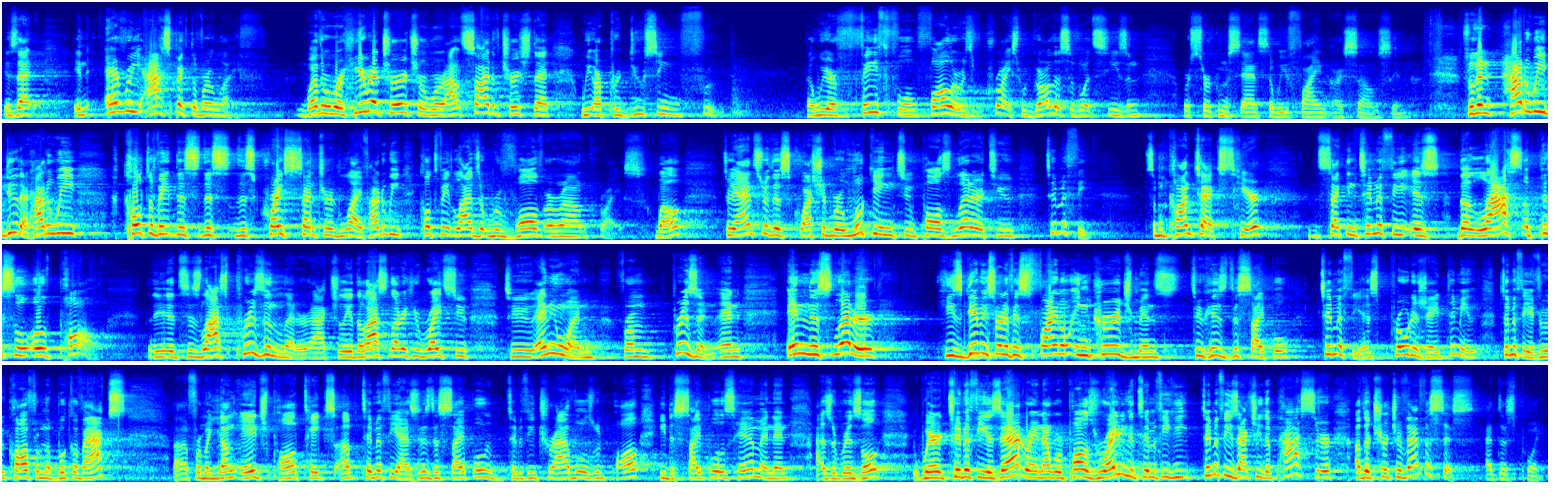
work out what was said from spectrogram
is that in every aspect of our life, whether we're here at church or we're outside of church, that we are producing fruit. That we are faithful followers of Christ, regardless of what season or circumstance that we find ourselves in. So then, how do we do that? How do we cultivate this, this, this Christ centered life? How do we cultivate lives that revolve around Christ? Well, to answer this question, we're looking to Paul's letter to Timothy. Some context here. Second Timothy is the last epistle of Paul. It's his last prison letter, actually, the last letter he writes to, to anyone from prison. And in this letter, he's giving sort of his final encouragements to his disciple Timothy, his protege Timothy. If you recall from the book of Acts, uh, from a young age, Paul takes up Timothy as his disciple. Timothy travels with Paul, he disciples him, and then as a result, where Timothy is at right now, where Paul's writing to Timothy, he, Timothy is actually the pastor of the church of Ephesus at this point.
